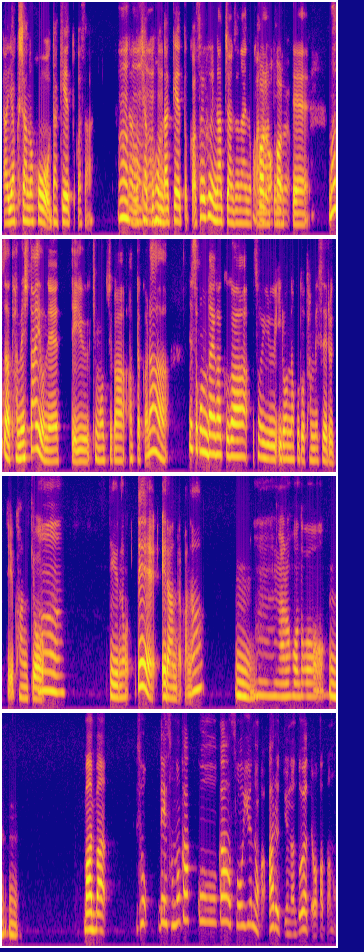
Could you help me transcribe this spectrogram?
あ役者の方だけとかさ、うんあの脚本だけとかそういう風になっちゃうんじゃないのかなと思って。まずは試したいよねっていう気持ちがあったからでそこの大学がそういういろんなことを試せるっていう環境っていうので選んだかな。うん、うん、なるほど。うんうん、まあまあそでその学校がそういうのがあるっていうのはどうやって分かったの？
